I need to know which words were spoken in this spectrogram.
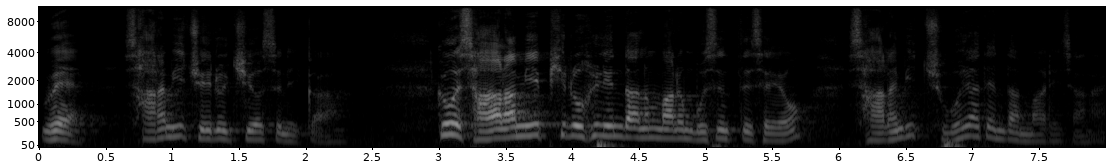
왜? 사람이 죄를 지었으니까. 그 사람이 피를 흘린다는 말은 무슨 뜻이에요? 사람이 죽어야 된단 말이잖아요.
